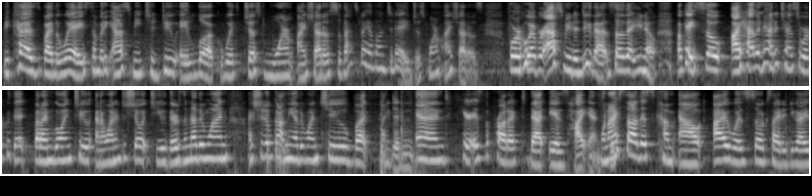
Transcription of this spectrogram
because by the way, somebody asked me to do a look with just warm eyeshadows. So that's what I have on today, just warm eyeshadows for whoever asked me to do that so that you know. Okay, so I haven't had a chance to work with it, but I'm going to, and I wanted to show it to you. There's another one. I should have gotten the other one too, but I didn't. And here is the product that is high end. When I saw this come out, I was so excited, you guys.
